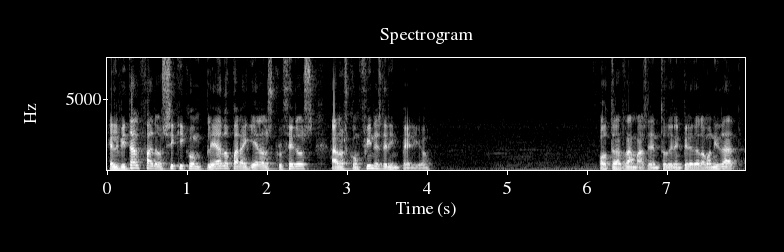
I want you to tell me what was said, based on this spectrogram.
el vital faro psíquico empleado para guiar a los cruceros a los confines del Imperio. Otras ramas dentro del Imperio de la Humanidad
